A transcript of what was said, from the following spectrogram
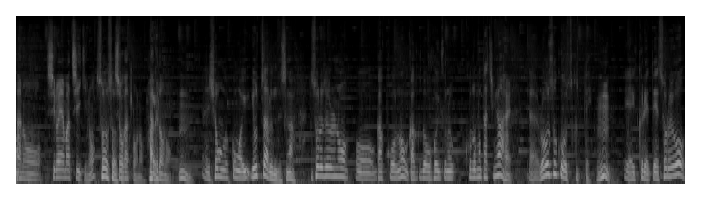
あの城山地域の小学校のはい。学童の、うん。小学校が4つあるんですがそれぞれのお学校の学童保育の子どもたちが、はい。えーろうそくを作って、くれてそれを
